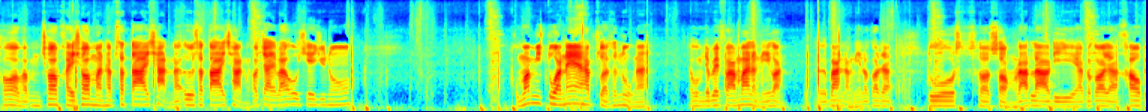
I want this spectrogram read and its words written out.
ชอบครับ มันชอบใครชอบมันครับ สไตล์ฉันนะ เออ สไตล์ฉันเข้าใจปะโอเคยูโนผมว่ามีตัวแน่ครับสวนสนุกนะแต่ผมจะไปฟาร์มบ้านหลังนี้ก่อน เออ บ้านหลังนี้แล้วก็จะ ดูสอดส่องลาดราวดีครับ แล้วก็จะเข้าไป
